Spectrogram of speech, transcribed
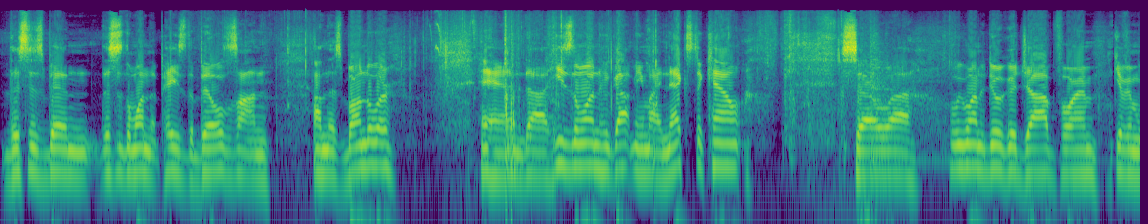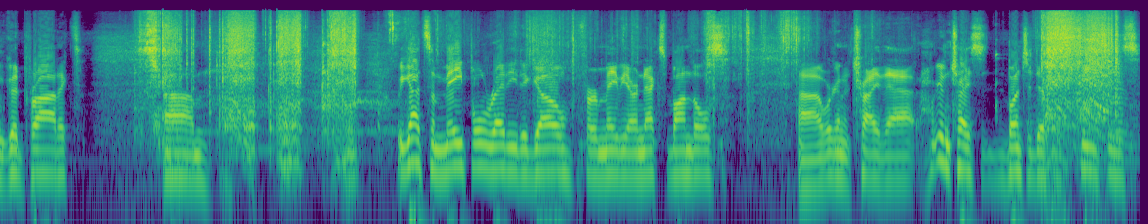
this has been this is the one that pays the bills on on this bundler, and uh, he's the one who got me my next account. So uh, we want to do a good job for him, give him a good product. Um, we got some maple ready to go for maybe our next bundles. Uh, we're gonna try that. We're gonna try a bunch of different species.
